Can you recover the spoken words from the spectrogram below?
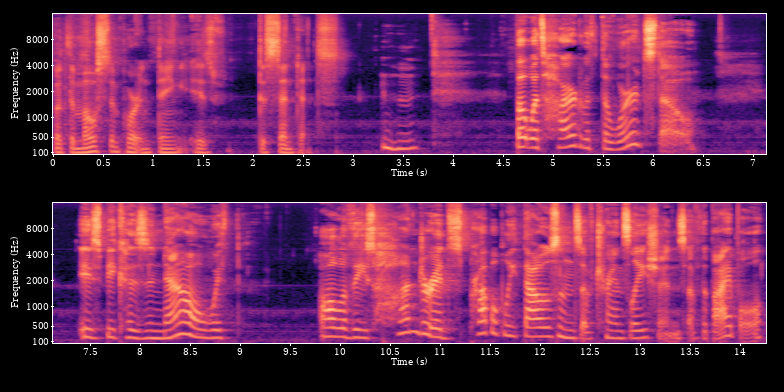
but the most important thing is the sentence mm-hmm. But what's hard with the words, though, is because now with all of these hundreds, probably thousands of translations of the Bible,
